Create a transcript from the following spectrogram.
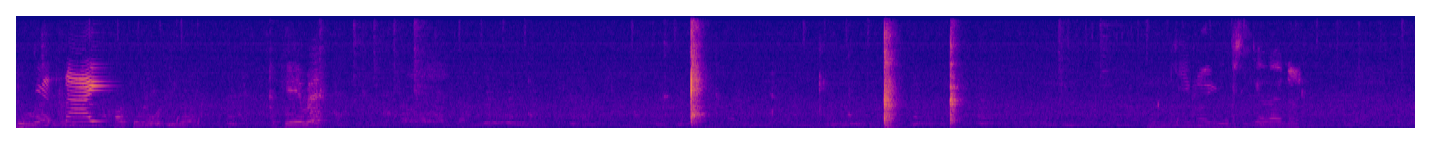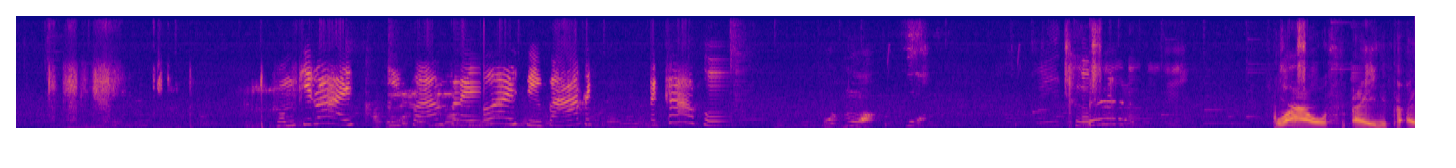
กูงไม่ถึงไงตายเขาจะโหวตอยู่แล้วโอเคไหมที่เราอยู่สีอะไรนะ ผมคิดว่าไอ้สีฟ้าไปว่าไอ้สีฟ้าไปไปฆ่าผมพูดมั่วไม่เธอฟังเราะก็ว่าเอาไอ้นี่ไอ้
